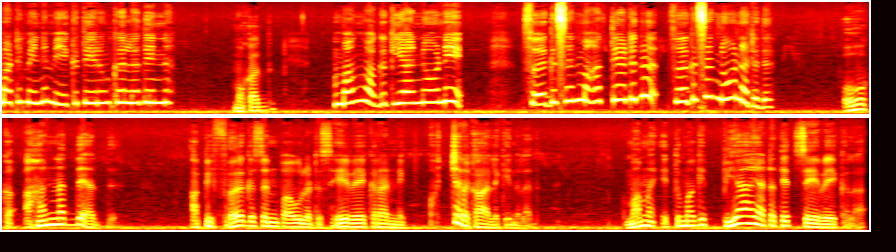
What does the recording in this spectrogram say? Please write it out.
මට මෙන්න මේක තේරුම් කරලා දෙන්න මොකක්ද මං වග කියන්න ඕනේ ෆර්ගසන් මහත්තයටද? ෆර්ගසන් නෝනටද? ඕක අහන්නත් දෙයක්ද? අපි ෆර්ගසන් පවුලට සේවය කරන්නේ කොච්චර කාලෙකිඳලද මම එතුමගේ පියා යටතෙත් සේවය කළා.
